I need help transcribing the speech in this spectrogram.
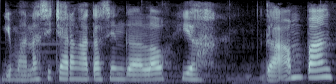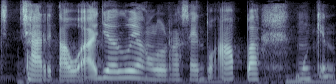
Gimana sih cara ngatasin galau? Ya gampang, cari tahu aja lu yang lu rasain tuh apa. Mungkin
